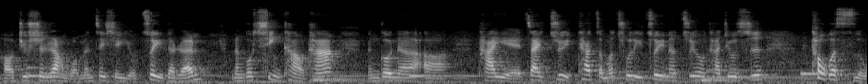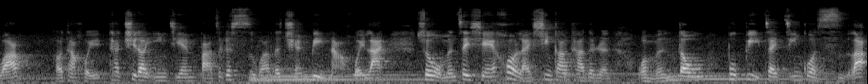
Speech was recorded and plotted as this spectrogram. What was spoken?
好，就是让我们这些有罪的人能够信靠他，能够呢，呃，他也在罪，他怎么处理罪呢？最后他就是透过死亡。好，他回他去到阴间，把这个死亡的权柄拿回来。所以，我们这些后来信靠他的人，我们都不必再经过死了。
